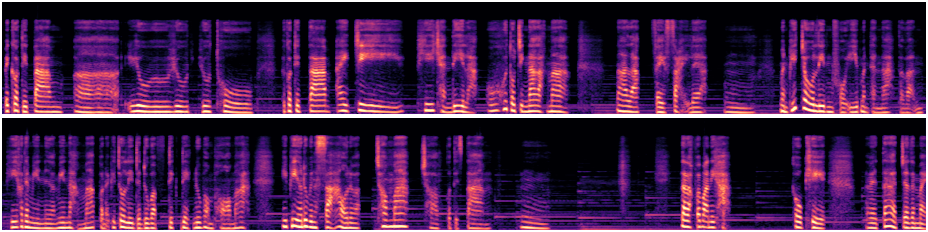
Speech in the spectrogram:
ไปกดติดตามอ่ายูยูยูทูบไปกดติดตามไอจีพี่แคนดี้ล่ะ โอ้ยตัวจริงน่ารักมาก น่ารักใสๆเลยอะ อืมเหมือนพี่โจลินโฟอีฟเหมือนกันนะ แต่ว่าพี่เขาจะมีเนื้อมีหนังมากกว่านะพี่โจลินจะดูแบบเด็กๆดูผอมๆมากพี่พี่เขาดูเป็นสาวเลยแบบชอบมากชอบกดติดตาม อืมน่ารักประมาณนี้ค่ะ โอเคเอาไว้ถ้าเจอกันใหม่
